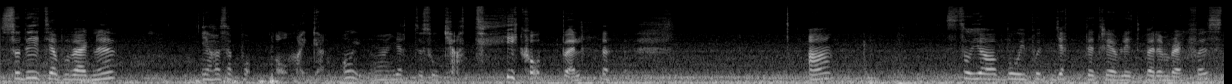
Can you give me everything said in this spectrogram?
så dit är jag på väg nu. Jag har sett på, oh my god, oj det var en jättestor katt i koppel. ja. Så jag bor ju på ett jättetrevligt bed and breakfast.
